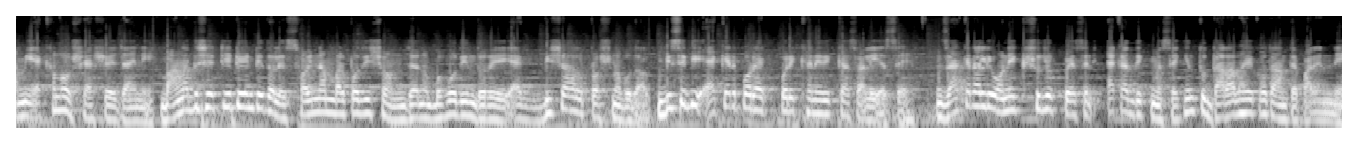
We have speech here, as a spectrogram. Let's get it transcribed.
আমি এখনও শেষ হয়ে যাইনি। বাংলাদেশের টি টোয়েন্টি দলে ছয় নম্বর পজিশন যেন বহুদিন ধরে এক বিশাল প্রশ্নবোধক। বিসিবি একের পর এক পরীক্ষা নিরীক্ষা চালিয়েছে। জাকের আলী অনেক সুযোগ পেয়েছেন একাধিক ম্যাচে, কিন্তু ধারাবাহিকতা আনতে পারেননি।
